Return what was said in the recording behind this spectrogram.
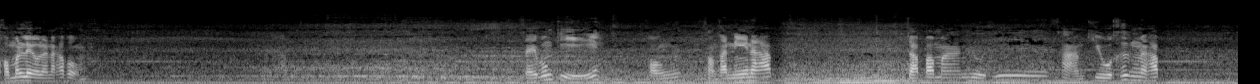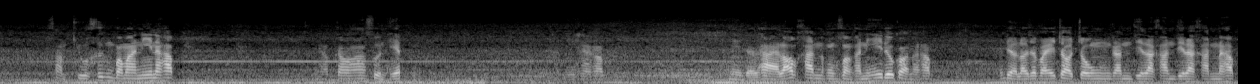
คอมมอนเร็วเลยนะครับผมใส่บุ้งกี่ของสองคันนี้นะครับ จะประมาณอยู่ที่สามคิวครึ่งนะครับสามคิวครึ่งประมาณนี้นะครับนี่ครับเก้าห้าศูนเฮดอันนี้นะครับนี่เดี๋ยวถ่ายรอบคันของสองคันนี้ให้ดูก่อนนะครับเดี๋ยวเราจะไปจาะจงกันทีละคันทีละคันนะครับ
